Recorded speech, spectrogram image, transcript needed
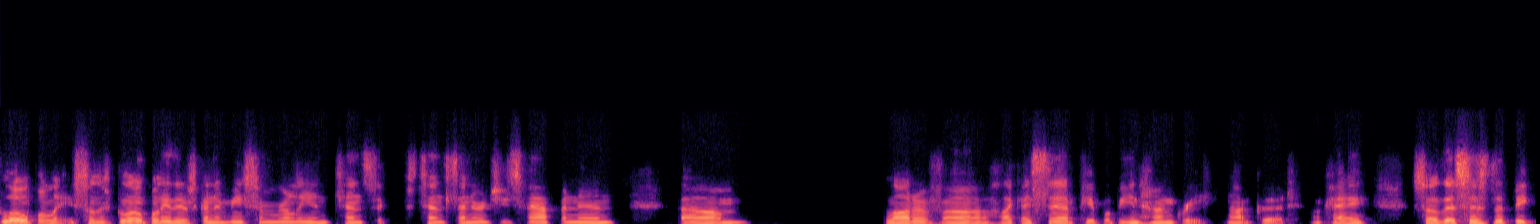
globally. So there's globally, there's going to be some really intense, intense energies happening. Um, a lot of, uh, like I said, people being hungry, not good. Okay. So this is the big,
